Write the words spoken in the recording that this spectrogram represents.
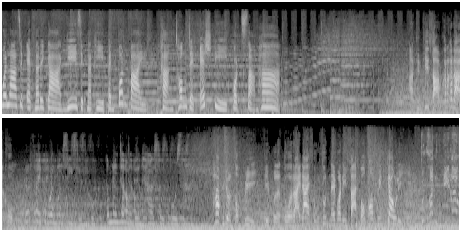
เวลา 11นาฬิกา20 นาทีเป็นต้นไป ทางช่อง 7 HD กด 35อาทิตย์ที่ 3 กรกฎาคม รถไฟขบวนที่ 406 กำลังจะออกเดินทางสู่ปูซานภาพยนตร์ซอมบี้ที่เปิดตัวรายได้สูงสุดในบริษัท box office เกาหลี ทุกคนหนีแล้ว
